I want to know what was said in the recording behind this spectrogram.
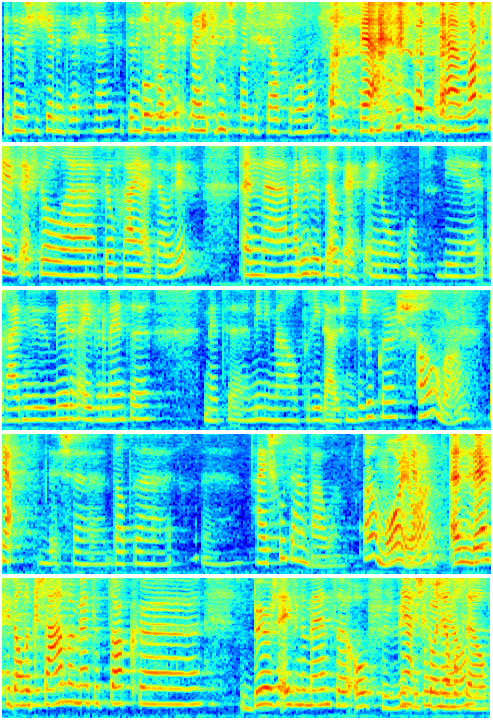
En toen is hij gillend weggerend. En toen is, hij voor, zi- nee, toen is hij voor zichzelf begonnen. ja. ja, Max die heeft echt veel, eh, veel vrijheid nodig. En, eh, maar die doet het ook echt enorm goed. Die eh, draait nu meerdere evenementen met minimaal 3000 bezoekers. Oh, wauw. Ja, dus dat, hij is goed aan het bouwen. Oh, mooi Ja. hoor. En Ja. werkt hij dan ook samen met de tak eh, beursevenementen of doet hij het gewoon helemaal wel. zelf?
